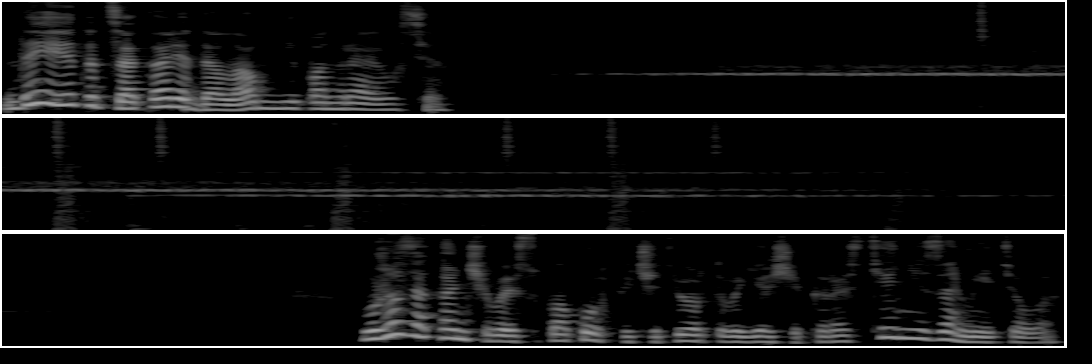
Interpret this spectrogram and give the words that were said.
Да и этот Сакаря Далам мне понравился. Уже заканчивая с упаковкой четвертого ящика растений, заметила,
